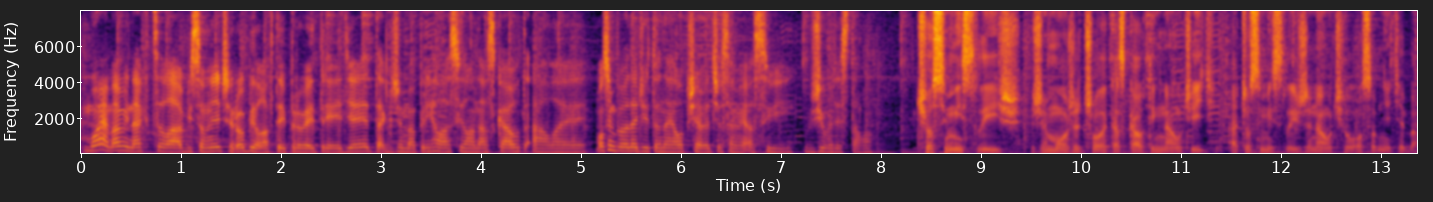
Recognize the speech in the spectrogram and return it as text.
Moja mamina chcela, aby som niečo robila v tej prvej triede, takže ma prihlásila na scout, ale musím povedať, že je to najlepšia vec, čo sa mi asi v živote stalo. Čo si myslíš, že môže človeka scouting naučiť a čo si myslíš, že naučil osobne teba?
